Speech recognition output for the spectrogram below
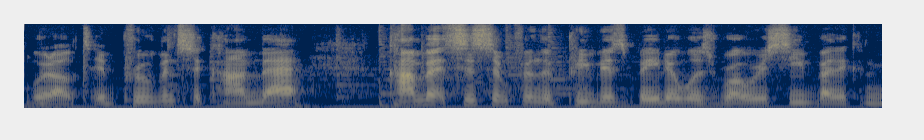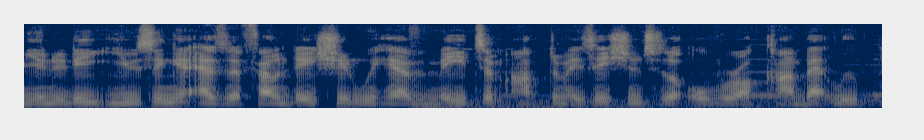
What else? Improvements to combat. Combat system from the previous beta was well received by the community. Using it as a foundation, we have made some optimizations to the overall combat loop.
